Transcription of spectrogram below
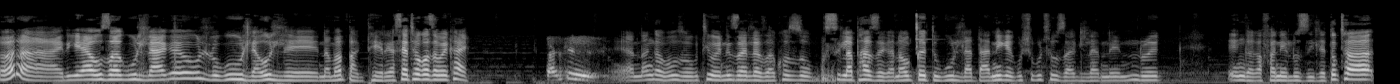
alright ya uza kudla-ke udle ukudla udle namabacteria. Siyathokoza wekhaya. Thank you. Ya nangabe ukuthi wena izandla zakho zizokusilaphazeka na uceda ukudla? Dani-ke kusho ukuthi uza kudla nento engakafanele uzidle. Dr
